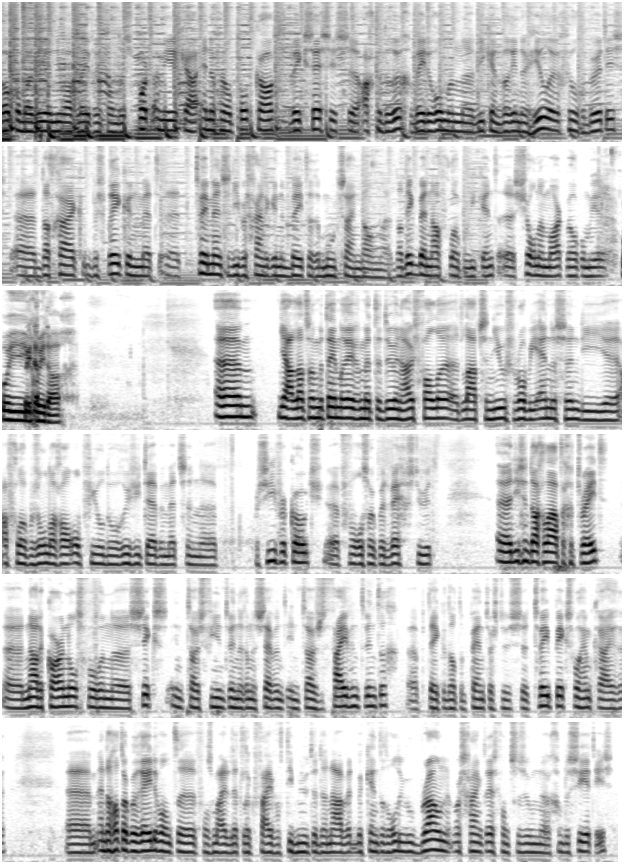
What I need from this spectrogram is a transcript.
welkom bij weer een nieuwe aflevering van de Sport Amerika NFL podcast. Week 6 is eh, achter de rug. Wederom een eh, weekend waarin er heel erg veel gebeurd is. Eh, dat ga ik bespreken met eh, twee mensen die waarschijnlijk in een betere mood zijn dan eh, dat ik ben afgelopen weekend. Eh Sean en Mark, welkom hier. Hoi, goeiedag. Ehm, ja, laten we meteen maar even met de deur in huis vallen. Het laatste nieuws, Robbie Anderson, die eh, afgelopen zondag al opviel door ruzie te hebben met zijn eh receivercoach. eh, vervolgens ook werd weggestuurd. Eh, die is een dag later getrade eh, naar de Cardinals voor een eh six in 2024 en een seventh in 2025. Dat betekent dat de Panthers dus eh, twee picks voor hem krijgen. Ehm, en dat had ook een reden, want eh, volgens mij letterlijk vijf of tien minuten daarna werd bekend dat Hollywood Brown waarschijnlijk de rest van het seizoen eh, geblesseerd is.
